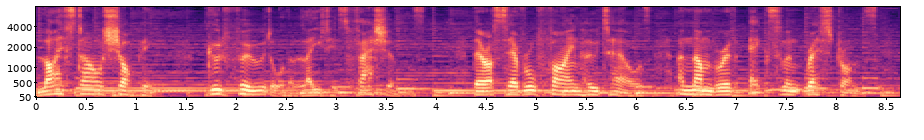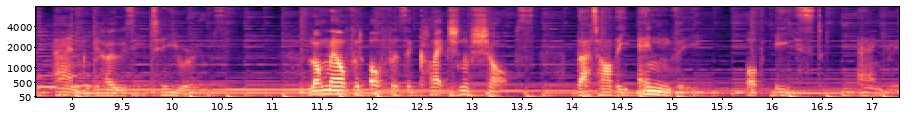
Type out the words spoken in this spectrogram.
lifestyle shopping, good food or the latest fashions, there are several fine hotels, a number of excellent restaurants and cosy tea rooms. Long Melford offers a collection of shops that are the envy of East Anglia.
